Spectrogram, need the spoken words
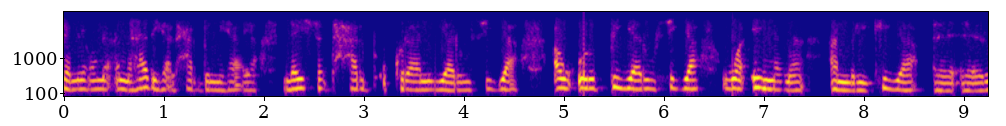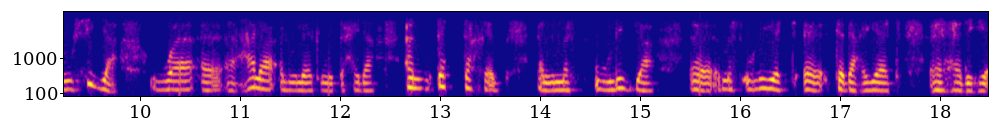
جميعنا أن هذه الحرب بالنهايه ليست حرب أوكرانية روسية أو أوروبية روسية وإنما أمريكية روسية وعلى الولايات المتحدة أن تتخذ المسؤولية مسؤولية تداعيات هذه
